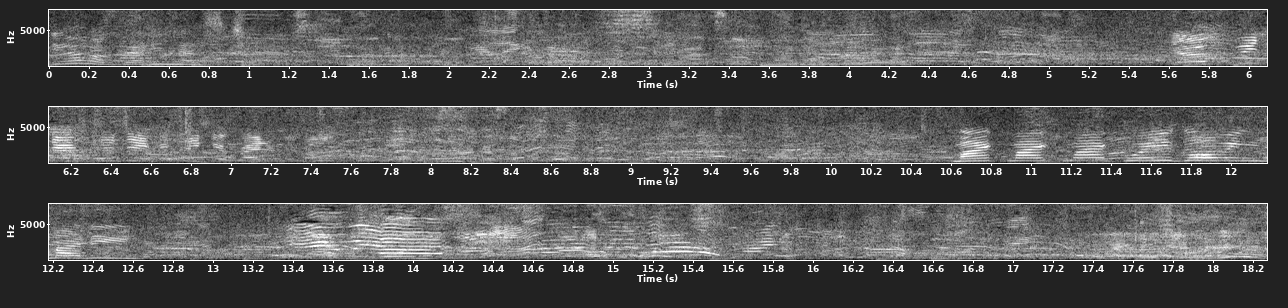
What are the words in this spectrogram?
You have a very nice chair. Get something on the way. It would be nice to take a ticket right in front. Mike, Mike, Mike, where you going, buddy? Tell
